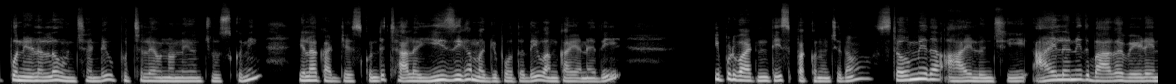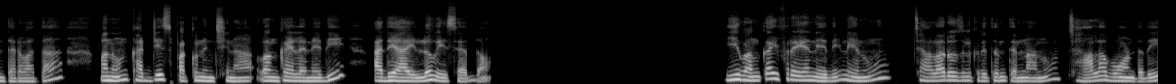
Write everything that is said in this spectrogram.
ఉప్పు నీళ్ళల్లో ఉంచండి. పుచ్చులేమన్నా ఉన్నాయో చూసుకొని, ఇలా కట్ చేసుకుంటే చాలా ఈజీగా మగ్గిపోతది వంకాయ అనేది. ఇప్పుడు వాటిని తీసి పక్కనుంచుదాం. స్టవ్ మీద ఆయిల్ ఉంచి, ఆయిల్ అనేది బాగా వేడైన తర్వాత, మనం కట్ జేసి పక్కనుంచిన వంకాయలనేది అదే ఆయిల్‌లో వేసేద్దాం. ఈ వంకాయ ఫ్రై అనేది నేను చాలా రోజుల క్రితం తిన్నాను. చాలా బావుంటది.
